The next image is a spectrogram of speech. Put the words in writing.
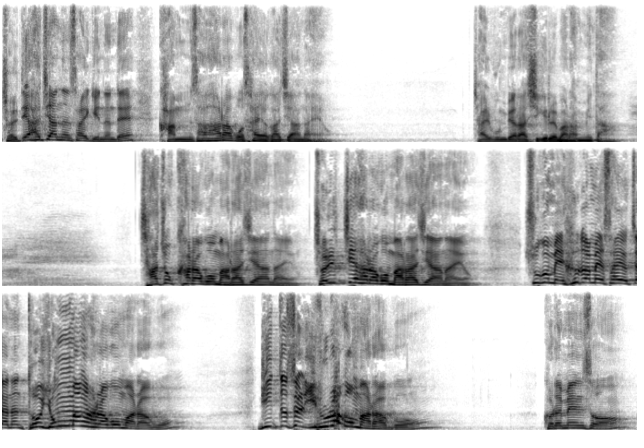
절대 하지 않는 사역이 있는데 감사하라고 사역하지 않아요. 잘 분별하시기를 바랍니다. 자족하라고 말하지 않아요. 절제하라고 말하지 않아요. 죽음의 흑암의 사역자는 더 욕망하라고 말하고 네 뜻을 이루라고 말하고 그러면서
